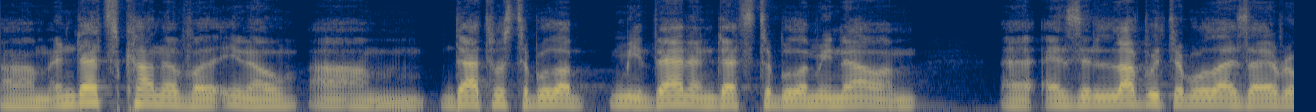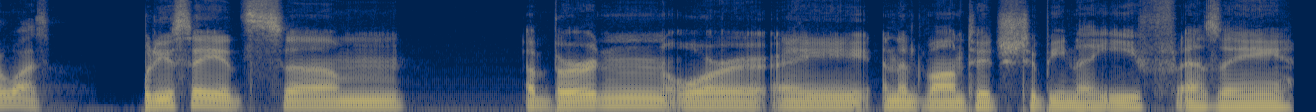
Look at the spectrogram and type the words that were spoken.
Um, and that's kind of a, you know, um, that was Taboola me then, and that's Taboola me now. I'm uh, as in love with Taboola as I ever was. Would you say it's um, a burden or a an advantage to be naive as a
